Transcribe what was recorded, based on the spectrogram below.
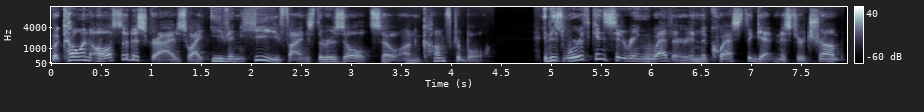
But Cohen also describes why even he finds the result so uncomfortable. It is worth considering whether, in the quest to get Mr. Trump,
